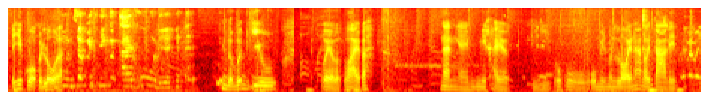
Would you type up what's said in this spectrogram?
ไอ้เหี้ยกลัวเป็นโล่แล้วมึงจะไปทิ้งก็ตายคู่ดิดับเบิลคิวไหวไหวปะนั่นไงไม่มีใครแบบดีโอ้โหโอมินมันลอยหน้าลอยตาเลยไม่ไม่ไม่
